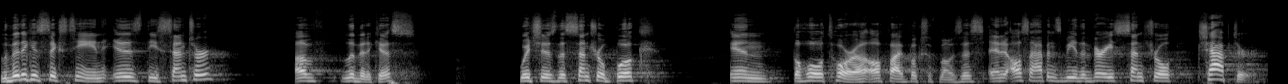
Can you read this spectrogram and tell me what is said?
Leviticus 16 is the center of Leviticus, which is the central book in the whole Torah, all five books of Moses, and it also happens to be the very central chapter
